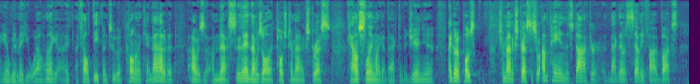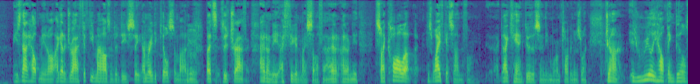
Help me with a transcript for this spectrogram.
You know, we're going to make you well. And I, I, I fell deep into a coma and came out of it. I was a, mess. And then there was all that post traumatic stress counseling when I got back to Virginia. I go to post traumatic stress disorder. I'm paying this doctor, back then it was 75 bucks. He's not helping me at all. I got to drive 50 miles into D.C. I'm ready to kill somebody, mm. but it's through traffic. I don't need. I figured myself out. I don't, I don't need. So I call up. His wife gets on the phone. I, can't do this anymore. I'm talking to his wife. John, you're really helping Bill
